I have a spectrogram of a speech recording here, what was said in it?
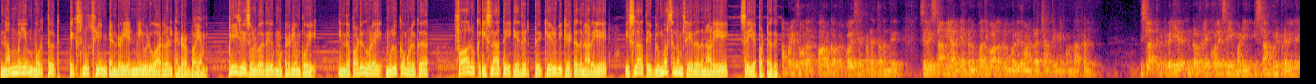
நம்மையும் முர்த்தத் எக்ஸ் முஸ்லிம் என்று எண்ணி விடுவார்கள் என்ற பயம். பிஜே சொல்வது முற்றிலும் பொய். இந்த படுகொலை முழுக்க முழுக்க ஃபாரூக் இஸ்லாத்தை எதிர்த்து கேள்வி கேட்டதினாலேயே இஸ்லாத்தை விமர்சனம் செய்ததனாலேயே செய்யப்பட்டது. நம்முடைய தோழர் ஃபாரூக் அவர்கள் கொலை செய்யப்பட்டதை தொடர்ந்து சில இஸ்லாமிய அறிஞர்களும் பதிவாளர்களும் ஒரு விதமான பிரச்சாரத்தை மேற்கொண்டார்கள். இஸ்லாத்தை விட்டு வெளியேறுகின்றவர்களை கொலை செய்யும்படி இஸ்லாம் குறிப்பிடவில்லை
